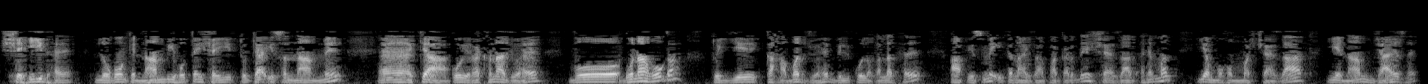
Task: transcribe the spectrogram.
شہید ہے، لوگوں کے نام بھی ہوتے ہیں شہید۔ تو کیا اس نام میں کیا کوئی رکھنا جو ہے وہ گنا ہوگا؟ تو یہ کہاوت جو ہے بالکل غلط ہے۔ آپ اس میں اتنا اضافہ کر دیں، شہزاد احمد یا محمد شہزاد، یہ نام جائز ہے۔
